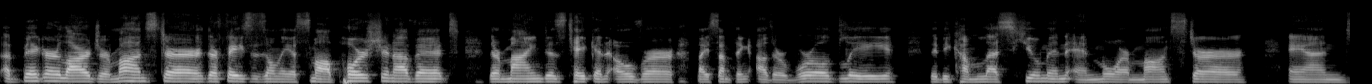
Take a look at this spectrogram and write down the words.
a bigger, larger monster. Their face is only a small portion of it. Their mind is taken over by something otherworldly. They become less human and more monster. And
